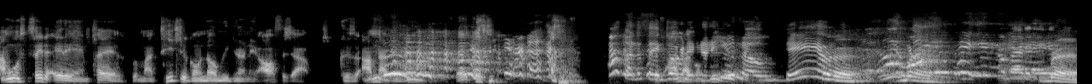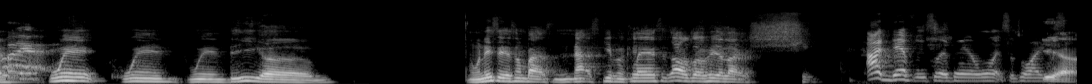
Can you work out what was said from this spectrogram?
I'm gonna say the eight a.m. class, but my teacher gonna know me during the office hours because I'm not gonna do that. I was about to say, Jordan, now you know damn. Bruh, Like, why bruh. are you picking Bruh. when when when the um when they said somebody's not skipping classes, I was over here like shit. I definitely slept in once or twice. yeah,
